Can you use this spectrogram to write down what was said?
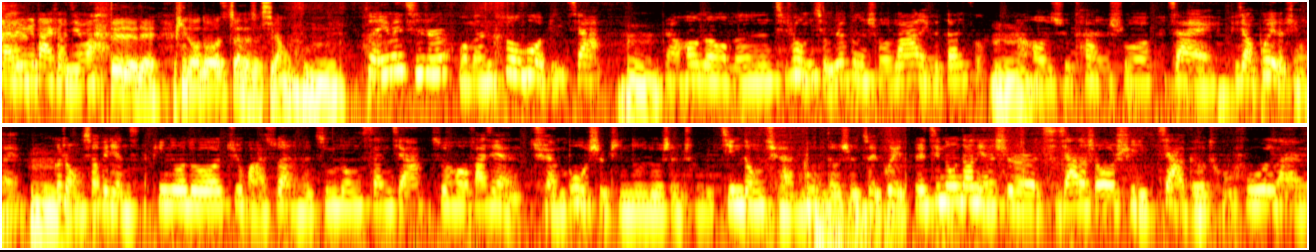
买了浴霸手机吗？对对对，拼多多真的是香，嗯。对，因为其实我们做过比价，嗯，然后呢，我们其实我们九月份的时候拉了一个单子，嗯，然后去看说在比较贵的品类，嗯，各种消费电子，拼多多、聚划算和京东三家，最后发现全部是拼多多胜出，京东全部都是最贵的。因为京东当年是起家的时候是以价格屠夫来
